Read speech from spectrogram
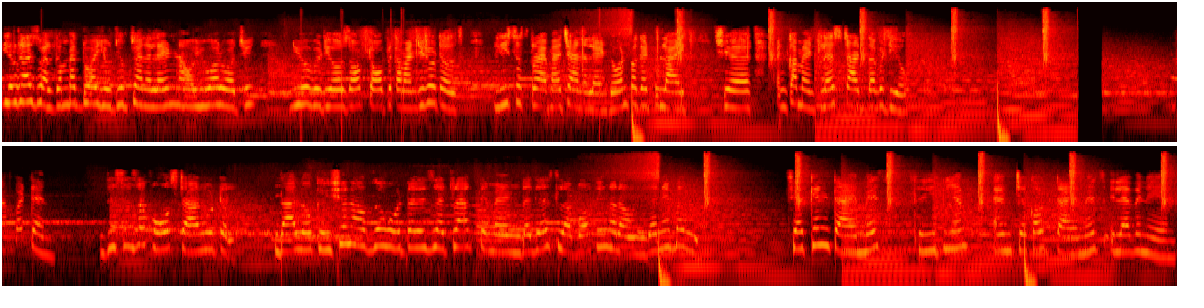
Dear guys, welcome back to our YouTube channel and now you are watching new videos of top recommended hotels. Please subscribe my channel and don't forget to like, share and comment. Let's start the video. Number 10. This is a 4-star hotel. The location of the hotel is attractive and the guests love walking around the neighborhood. Check-in time is 3 p.m. and check-out time is 11 a.m.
